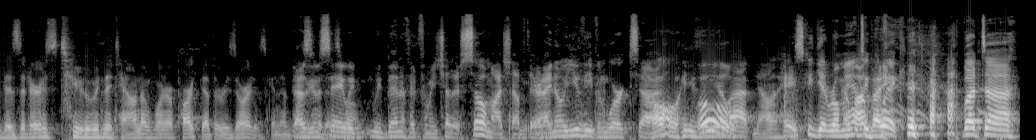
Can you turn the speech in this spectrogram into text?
visitors to the town of Winter Park, that the resort is going to. Be. I was going to say we, we benefit from each other so much up there, and I know you've even worked. Uh, Oh, he's in your lap now. Hey, this could get come on, romantic quick. but uh,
